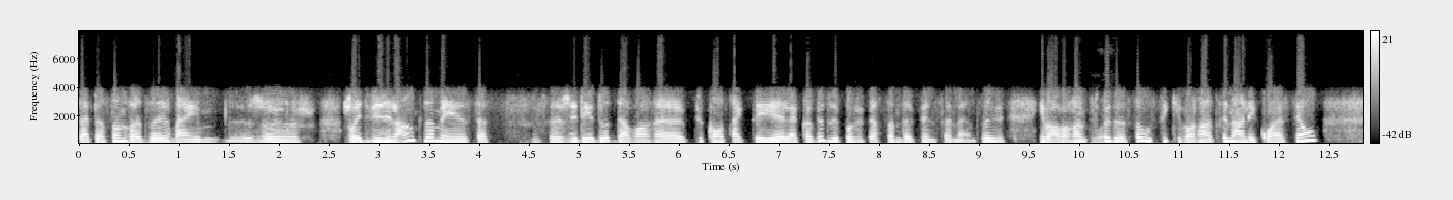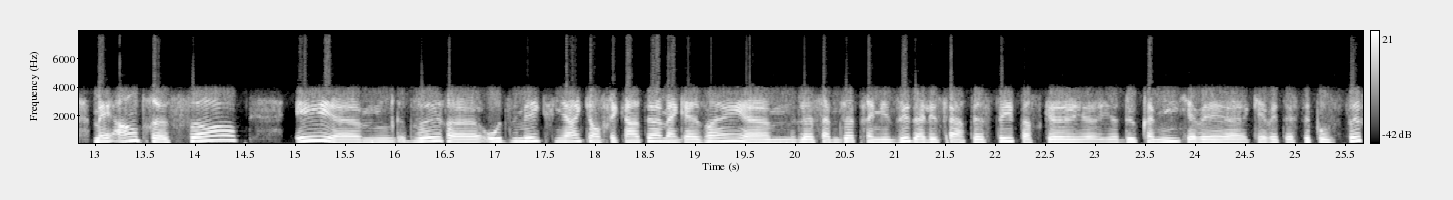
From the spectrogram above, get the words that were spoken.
la personne va dire ben je, je vais être vigilante là, mais ça j'ai des doutes d'avoir pu contracter la COVID. J'ai pas vu personne depuis une semaine. il va y avoir un petit peu de ça aussi qui va rentrer dans l'équation. Mais entre ça, et euh, dire euh, aux 10 000 clients qui ont fréquenté un magasin euh, le samedi après-midi d'aller se faire tester parce que il y a deux commis qui avaient qui avaient testé positif.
